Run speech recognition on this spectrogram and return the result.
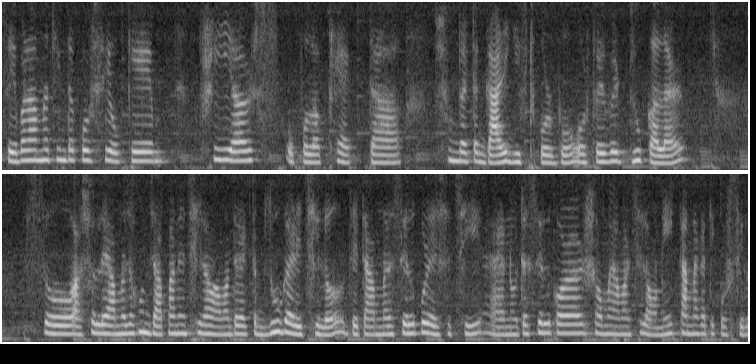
so এবার আমরা চিন্তা করছি, ওকে থ্রি ইয়ার্স উপলক্ষে একটা সুন্দর একটা গাড়ি গিফট করব, ওর ফেভারিট ব্লু কালার সো আসলে আমরা যখন জাপানে ছিলাম, আমাদের একটা ব্লু গাড়ি ছিল, যেটা আমরা সেল করে এসেছি অ্যান্ড ওটা সেল করার সময় আমার ছেলে অনেক কান্নাকাটি করছিল।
